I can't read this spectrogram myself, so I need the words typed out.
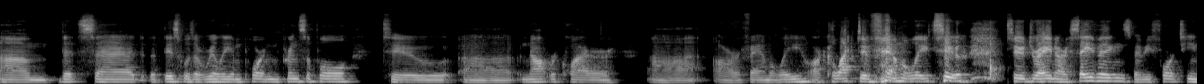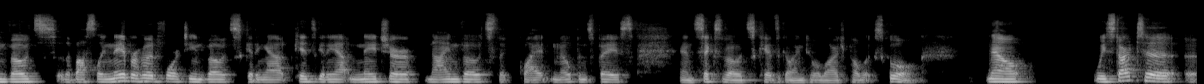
um, that said that this was a really important principle to uh, not require uh, our family, our collective family to, to drain our savings, maybe 14 votes, the bustling neighborhood, 14 votes, getting out, kids getting out in nature, nine votes, the quiet and open space, and six votes, kids going to a large public school. Now, we start to uh,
